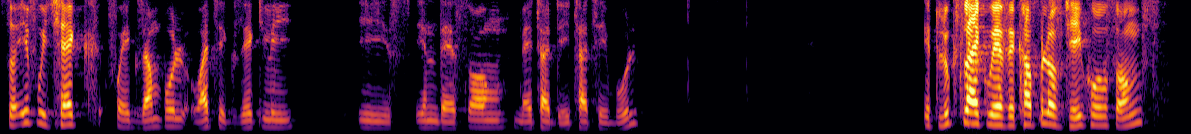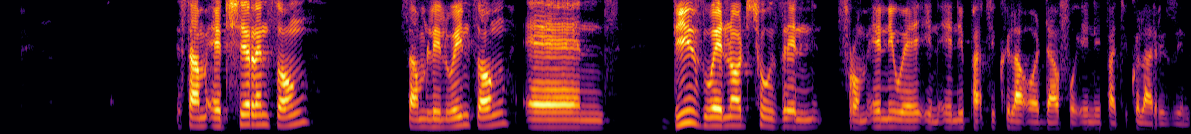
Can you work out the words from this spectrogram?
so if we check, for example, what exactly is in the song metadata table, it looks like we have a couple of J. Cole songs, some Ed Sheeran song, some Lil Wayne song, and these were not chosen from anywhere in any particular order for any particular reason.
